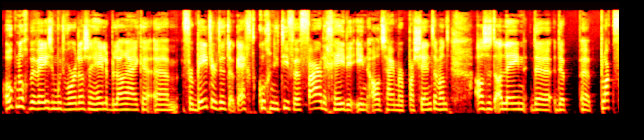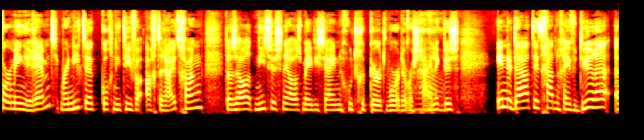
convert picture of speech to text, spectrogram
ook nog bewezen moet worden. Is een hele belangrijke. ehm, verbetert het ook echt cognitieve vaardigheden in Alzheimer-patiënten. Want als het alleen de, de plakvorming remt. maar niet de cognitieve achteruitgang. dan zal het niet zo snel als medicijn goedgekeurd worden, waarschijnlijk. Ah. Dus. Inderdaad, dit gaat nog even duren. Eh,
